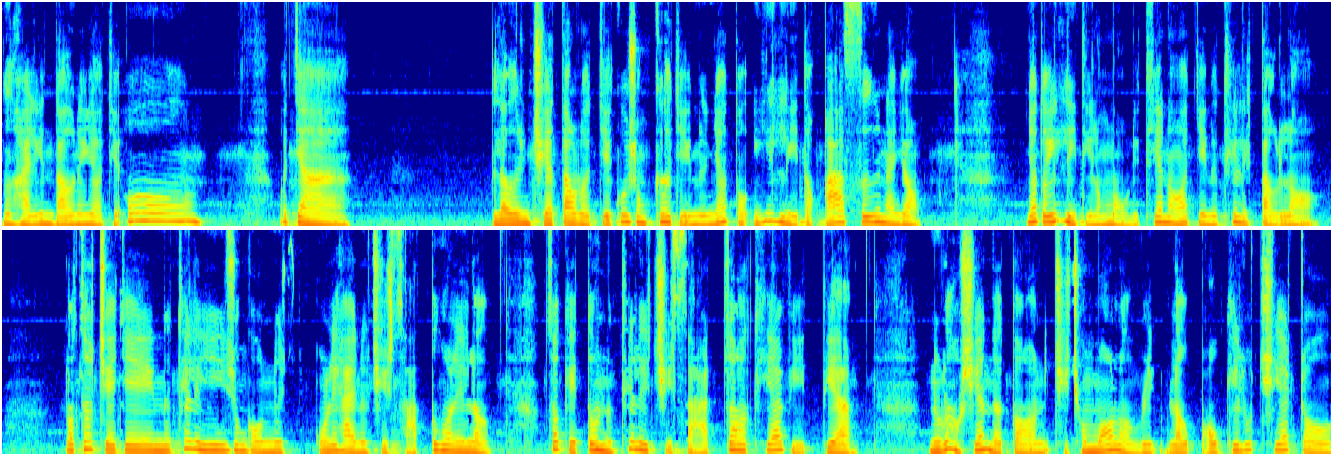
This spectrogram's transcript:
Người hai liên đầu này giờ chị, ô ô chà. Lời chè tàu là chị có rong cơ chị nữa nhớ tao ý lì tao cá sứ này giờ nhớ tới lì thì lòng màu để thiên nó chỉ nữa thiên lịch tự lọ, lọ cho chế chế nữa thiên lịch trong còn nữa ô lì hai nữa chỉ sát tua lên lợ, cho cái tôi nữa thiên lịch chỉ sát cho thiên vị tiền nếu là học sinh nữa tao chỉ cho mó là lỡ bảo cái lúc chia cho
